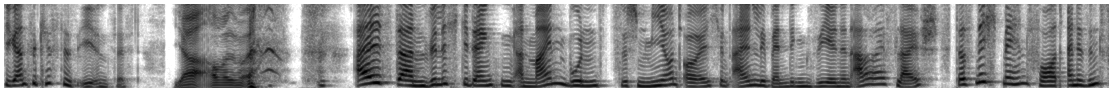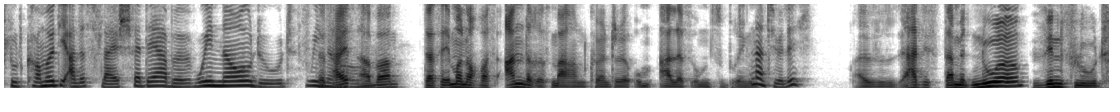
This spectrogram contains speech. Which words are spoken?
Die ganze Kiste ist eh Inzest. Ja, aber Alsdann will ich gedenken an meinen Bund zwischen mir und euch und allen lebendigen Seelen in allerlei Fleisch, dass nicht mehr hinfort eine Sintflut komme, die alles Fleisch verderbe. We know, dude. We das know. heißt aber, dass er immer noch was anderes machen könnte, um alles umzubringen. Natürlich. Also er hat jetzt damit nur Sinnflut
